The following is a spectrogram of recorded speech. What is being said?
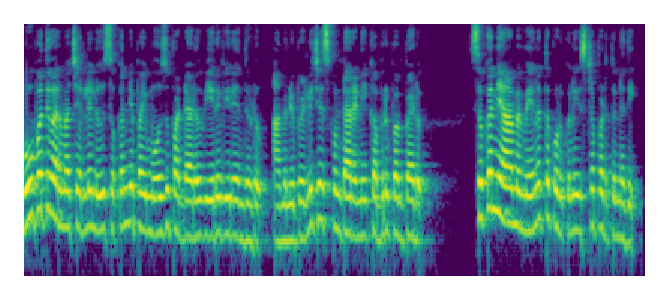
భూపతి వర్మ చెల్లెలు సుకన్యపై మోజుపడ్డాడు వీరవీరేంద్రుడు. ఆమెను పెళ్ళి చేసుకుంటారని కబురు పంపాడు. సుకన్య ఆమె మేనత్త కొడుకుని ఇష్టపడుతున్నది.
